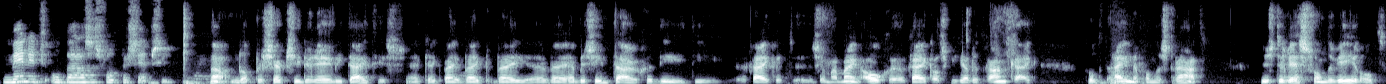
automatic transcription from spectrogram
manage op basis van perceptie? Nou, omdat perceptie de realiteit is. Kijk, wij, wij, wij, uh, wij hebben zintuigen die, die reiken, zeg maar, mijn ogen reiken als ik hier uit het raam kijk, tot het einde van de straat. Dus de rest van de wereld,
